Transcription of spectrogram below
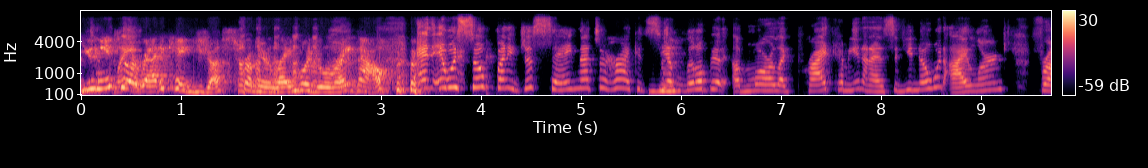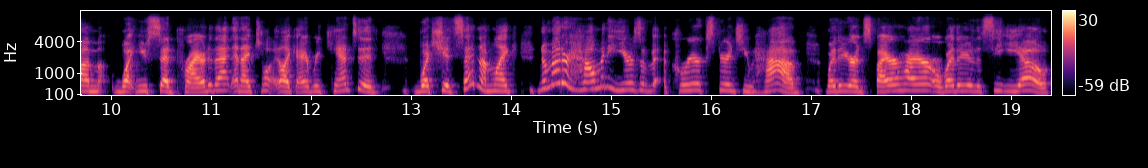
you need to eradicate just from your language right now. and it was so funny just saying that to her. I could see mm-hmm. a little bit of more like pride coming in. And I said, you know what I learned from what you said prior to that? And I told, like, I recanted what she had said. And I'm like, no matter how many years of career experience you have, whether you're Inspire Hire or whether you're the CEO,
